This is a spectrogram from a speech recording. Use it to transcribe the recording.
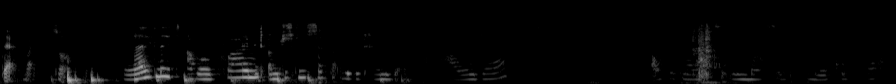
There, right, so my eyelids are all primed. I'm just to set that with a tiny bit of powder out of my absolutely massive makeup box.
